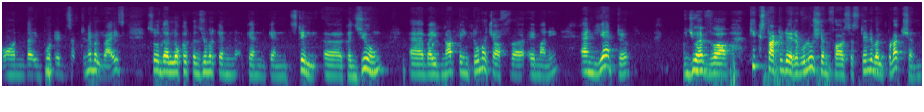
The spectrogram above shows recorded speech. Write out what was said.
on the imported sustainable rice. So the local consumer can can can still consume by not paying too much of a money. And yet you have uh, kick-started a revolution for sustainable production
